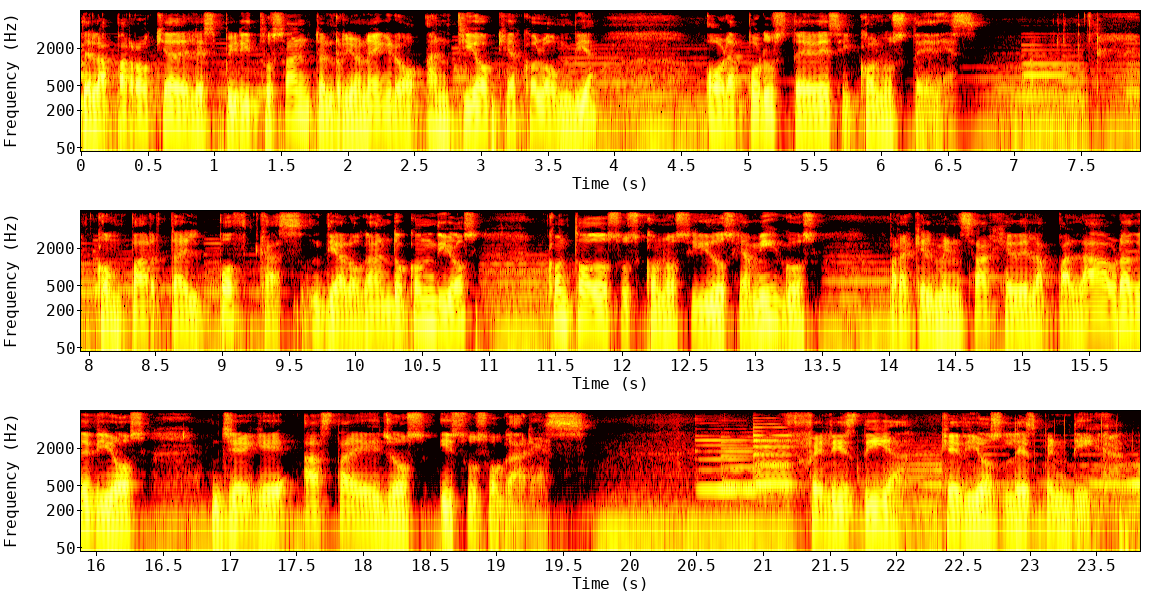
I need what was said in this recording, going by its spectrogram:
de la Parroquia del Espíritu Santo en Río Negro, Antioquia, Colombia, ora por ustedes y con ustedes. Comparta el podcast Dialogando con Dios con todos sus conocidos y amigos para que el mensaje de la palabra de Dios llegue hasta ellos y sus hogares. Feliz día, que Dios les bendiga.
